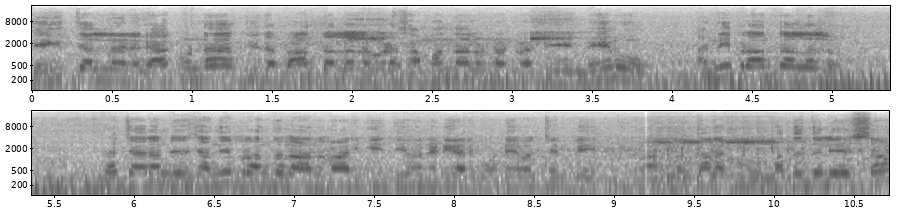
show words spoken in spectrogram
జగిత్యాలలో కాకుండా వివిధ ప్రాంతాలలో కూడా సంబంధాలు ఉన్నటువంటి మేము అన్ని ప్రాంతాలలో. ప్రచారం చేసి అన్ని ప్రాంతాల్లో వారికి జీవన్ రెడ్డి గారికి ఓటు చెప్పి తనకు మద్దతు తెలియజేస్తాం.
